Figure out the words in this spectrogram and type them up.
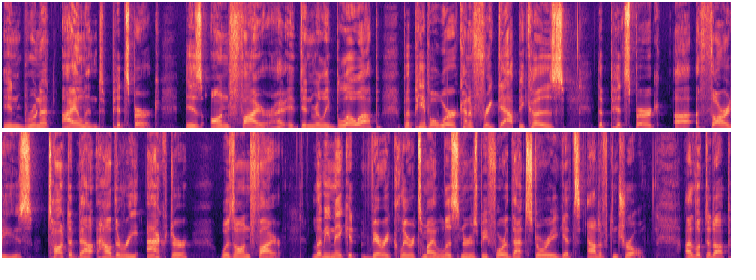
in Brunot Island, Pittsburgh, is on fire. It didn't really blow up, but people were kind of freaked out because the Pittsburgh uh, authorities talked about how the reactor was on fire. Let me make it very clear to my listeners before that story gets out of control. I looked it up.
